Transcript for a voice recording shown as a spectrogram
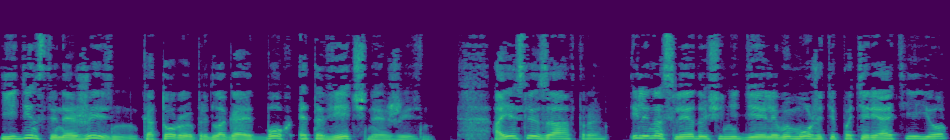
Единственная жизнь, которую предлагает Бог, это вечная жизнь. А если завтра или на следующей неделе вы можете потерять ее,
